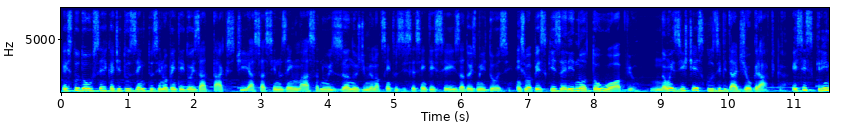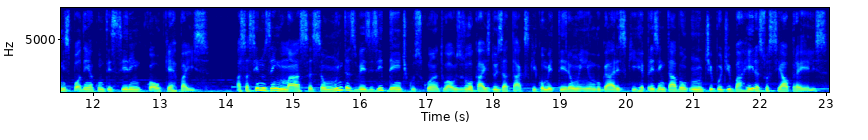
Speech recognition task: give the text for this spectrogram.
estudou cerca de 292 ataques de assassinos em massa nos anos de 1966 a 2012. Em sua pesquisa, ele notou o óbvio: não existe exclusividade geográfica. Esses crimes podem acontecer em qualquer país. Assassinos em massa são muitas vezes idênticos quanto aos locais dos ataques que cometeram em lugares que representavam um tipo de barreira social para eles.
